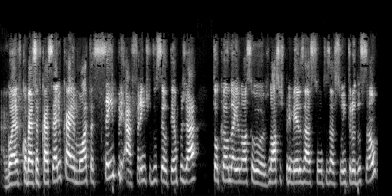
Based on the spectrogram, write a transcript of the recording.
Agora começa a ficar sério. O Caemota sempre à frente do seu tempo, já tocando aí nossos, nossos primeiros assuntos, a sua introdução,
